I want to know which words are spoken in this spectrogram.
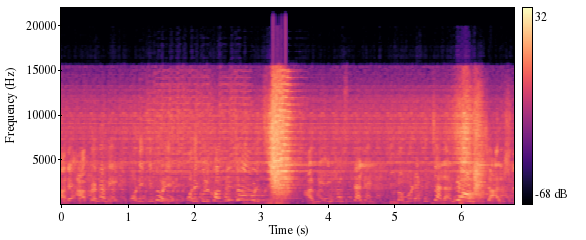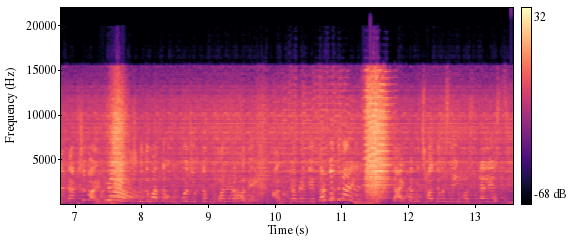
থানে আপনার নামে অনেকদিন ধরে অনেকগুলি কমপ্লেন জমা করেছি। আমি এই হসপিটালে দু নম্বর র্যাকেট চালান। চাল শুধু ব্যবসা করেন শুধুমাত্র উপযুক্ত প্রমাণের অভাবে আমি তো আমরা গ্রেফতার করতে পারিনি। তাই তো আমি ছদ্মবেশে এই হসপিটালে এসেছি।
